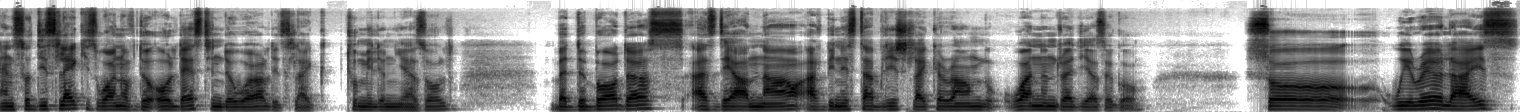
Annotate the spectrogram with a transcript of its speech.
And so this lake is one of the oldest in the world. It's like 2 million years old. But the borders, as they are now, have been established like around 100 years ago. So we realize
